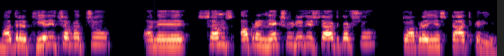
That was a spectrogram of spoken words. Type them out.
માત્ર થિયરી જ સમજશું અને સમ્સ આપણે નેક્સ્ટ વિડીયોથી સ્ટાર્ટ કરશું. તો આપણે અહીંયા સ્ટાર્ટ કરીએ.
